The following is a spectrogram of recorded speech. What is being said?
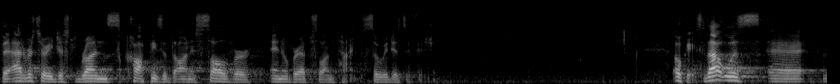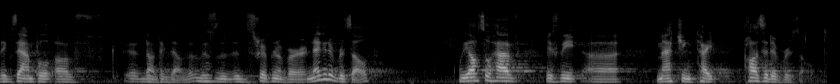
the adversary just runs copies of the honest solver n over epsilon times, so it is efficient. Okay, so that was uh, the example of, uh, not the example, this is the description of our negative result. We also have basically uh, matching type positive result.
